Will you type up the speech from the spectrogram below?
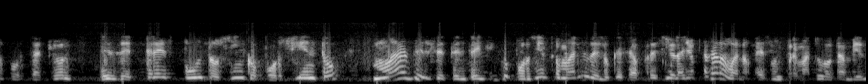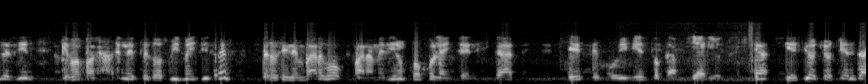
peso por tachón es de 3.5%, más del 75%, Mario, de lo que se apreció el año pasado. Bueno, es muy prematuro también decir qué va a pasar en este 2023, pero sin embargo, para medir un poco la intensidad de este movimiento cambiario, 18.80,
